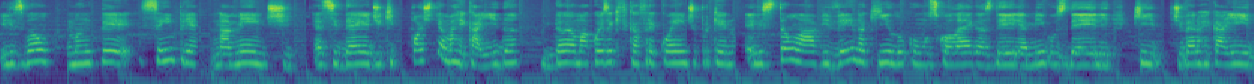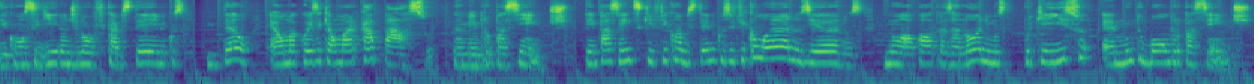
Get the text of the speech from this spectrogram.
Eles vão manter sempre na mente essa ideia de que pode ter uma recaída. Então é uma coisa que fica frequente porque eles estão lá vivendo aquilo com os colegas dele, amigos dele que tiveram recaída e conseguiram de novo ficar abstêmicos. Então é uma coisa que é um marca-passo também para o paciente. Tem pacientes que ficam abstêmicos e ficam anos e anos no Alcoólatras Anônimos porque isso é muito bom para o paciente paciente.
